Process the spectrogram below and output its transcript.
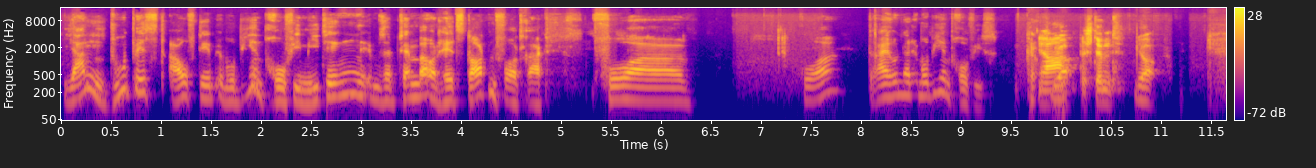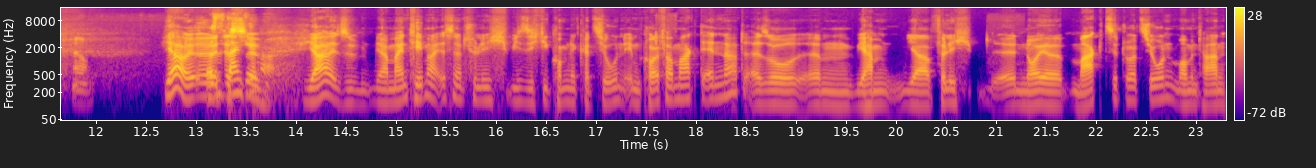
Jan, du bist auf dem Immobilienprofi-Meeting im September und hältst dort einen Vortrag vor, vor 300 Immobilienprofis. Ja, ja. bestimmt. Ja. ja. Ja, äh, das, äh, ja, also, ja, mein Thema ist natürlich, wie sich die Kommunikation im Käufermarkt ändert. Also ähm, wir haben ja völlig äh, neue Marktsituationen. Momentan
